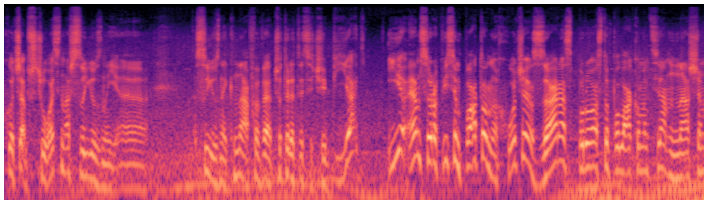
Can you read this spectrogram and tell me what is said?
хоча б щось. Наш союзний е, союзник на ФВ 4005. І М48 Паттон хоче зараз просто полакомитися нашим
